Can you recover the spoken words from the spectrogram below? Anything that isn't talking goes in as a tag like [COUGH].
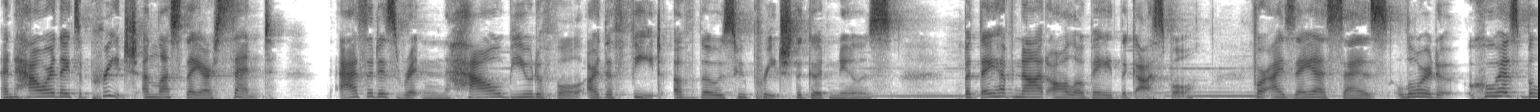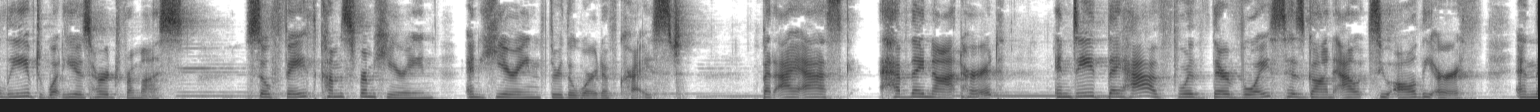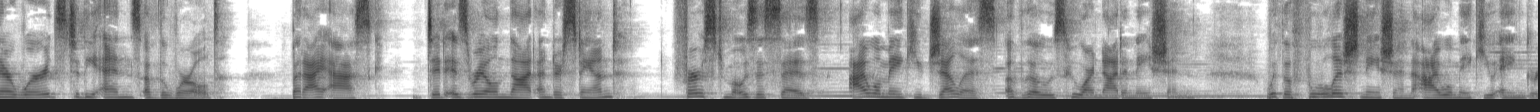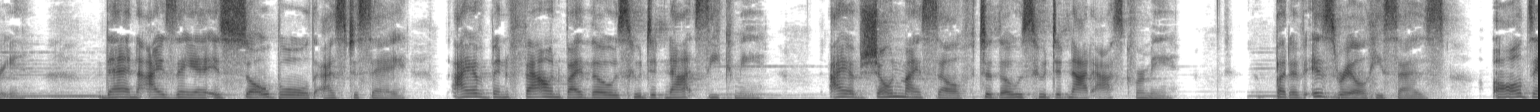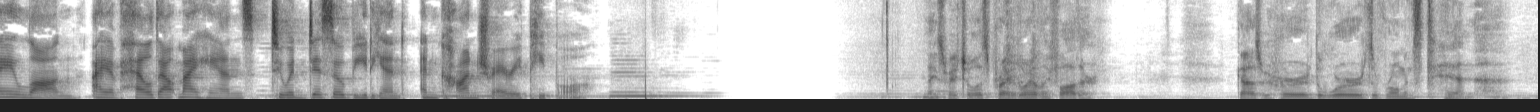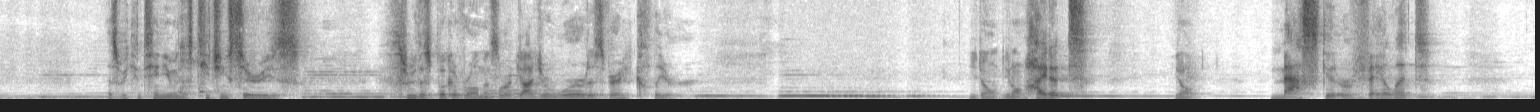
And how are they to preach unless they are sent? As it is written, how beautiful are the feet of those who preach the good news. But they have not all obeyed the gospel. For Isaiah says, Lord, who has believed what he has heard from us? So faith comes from hearing, and hearing through the word of Christ. But I ask, have they not heard? Indeed, they have, for their voice has gone out to all the earth, and their words to the ends of the world. But I ask, did Israel not understand? First, Moses says, I will make you jealous of those who are not a nation. With a foolish nation, I will make you angry. Then Isaiah is so bold as to say, I have been found by those who did not seek me. I have shown myself to those who did not ask for me. But of Israel, he says, all day long I have held out my hands to a disobedient and contrary people. Thanks, Rachel. Let's pray. Lord Heavenly Father, God, as we heard the words of Romans 10, as we continue in this teaching series through this book of Romans, Lord God, your word is very clear. You don't, you don't hide it. You don't mask it or veil it.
